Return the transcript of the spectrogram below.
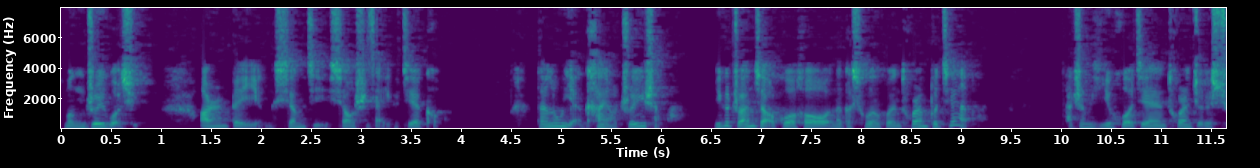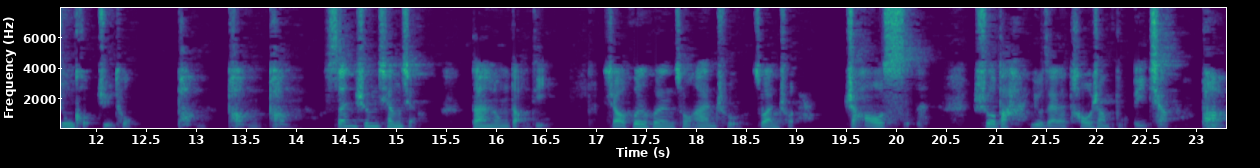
猛追过去，二人背影相继消失在一个街口。丹龙眼看要追上了，一个转角过后，那个混混突然不见了。他正疑惑间，突然觉得胸口剧痛，砰砰砰，三声枪响，丹龙倒地。小混混从暗处钻出来，找死！说罢，又在他头上补了一枪，砰！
